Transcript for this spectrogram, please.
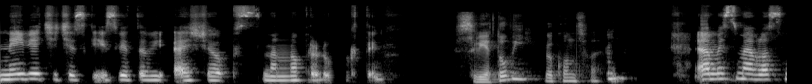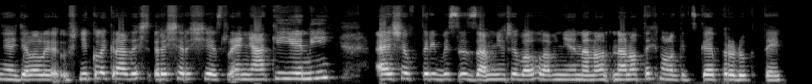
největší český i světový e-shop s nanoprodukty. Světový dokonce? Mm-hmm. A my jsme vlastně dělali už několikrát rešerši, jestli je nějaký jiný e-shop, který by se zaměřoval hlavně na no, nanotechnologické produkty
